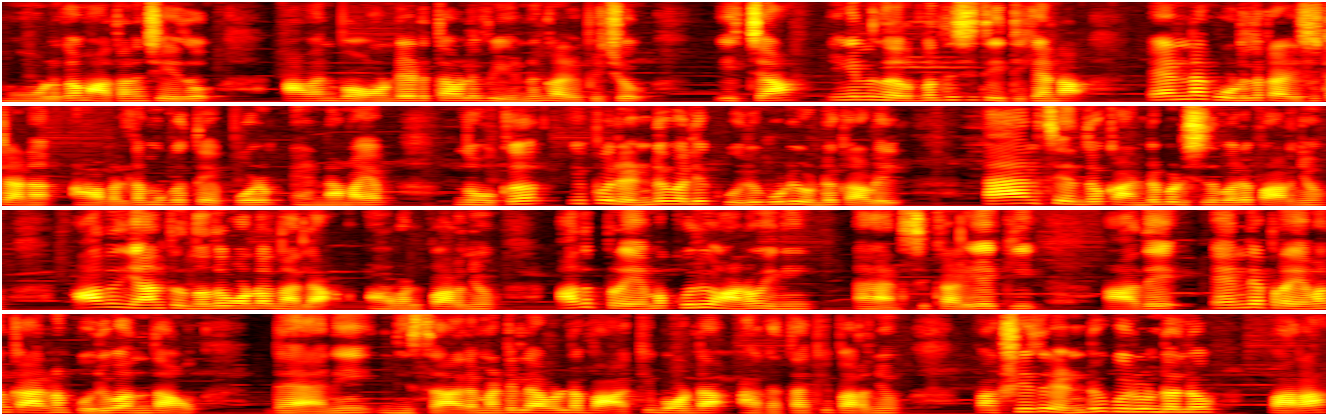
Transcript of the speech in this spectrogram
മൂളുക മാത്രം ചെയ്തു. അവൻ ബോണ്ട എടുത്ത് അവളെ വീണ്ടും കഴിപ്പിച്ചു. ഇച്ച ഇങ്ങനെ നിർബന്ധിച്ച് തീറ്റിക്കേണ്ട. എണ്ണ കൂടുതൽ കഴിച്ചിട്ടാണ് അവളുടെ മുഖത്ത് എപ്പോഴും എണ്ണമയം. നോക്ക് ഇപ്പോൾ രണ്ട് വലിയ കുരു കൂടി ഉണ്ട് കവളിൽ. ആൻസി എന്തോ കണ്ടുപിടിച്ചതുപോലെ പറഞ്ഞു. അത് ഞാൻ തിന്നത് കൊണ്ടൊന്നല്ല അവൾ പറഞ്ഞു. അത് പ്രേമക്കുരു ആണോ ഇനി? ആൻസി കളിയാക്കി. അതെ എന്റെ പ്രേമം കാരണം കുരു വന്നതാവും. ഡാനി നിസാരമട്ടിൽ അവളുടെ ബാക്കി ബോണ്ട അകത്താക്കി പറഞ്ഞു. പക്ഷേ ഇത് രണ്ടു ഗുരു ഉണ്ടല്ലോ. പറ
